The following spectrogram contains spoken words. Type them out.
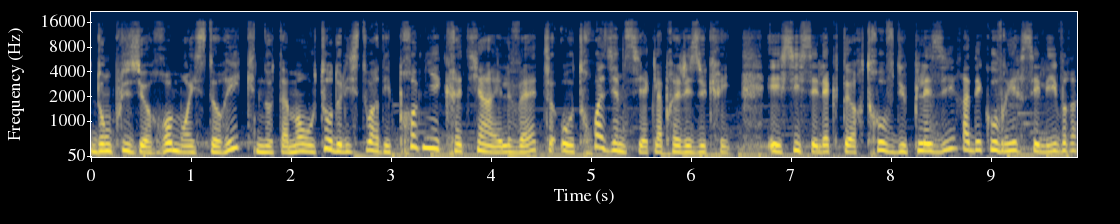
dont plusieurs romans historique, notamment autour de l'histoire des premiers chrétiens helvètes au IIIe siècle après Jésus-Christ. Et si ses lecteurs trouvent du plaisir à découvrir ces livres,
